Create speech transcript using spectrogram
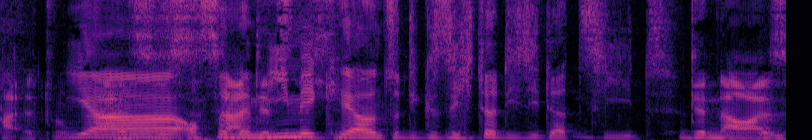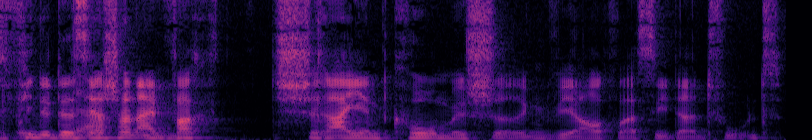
Haltung. Ja, Also auch von halt der jetzt Mimik her und so die Gesichter, die sie da zieht. Genau, also ich und- finde das ja ja. schon einfach schreiend komisch irgendwie auch, was sie da tut.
